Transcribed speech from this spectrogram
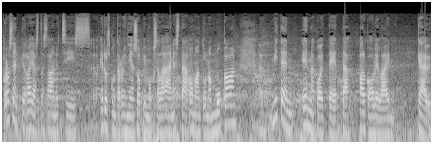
Prosenttirajasta saa nyt siis eduskuntaryhmien sopimuksella äänestää oman tunnon mukaan. Miten ennakoitte, että alkoholilain käy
